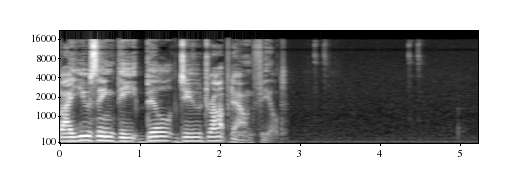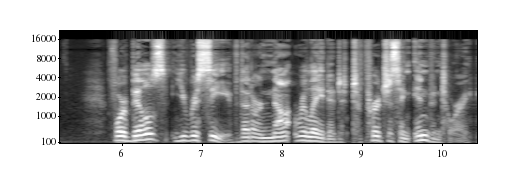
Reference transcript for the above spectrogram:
by using the Bill Due drop-down field. For bills you receive that are not related to purchasing inventory,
